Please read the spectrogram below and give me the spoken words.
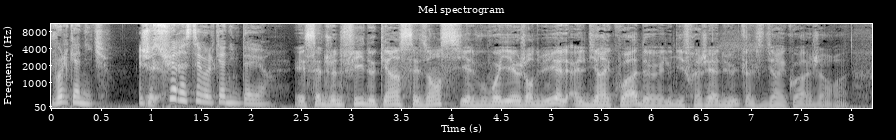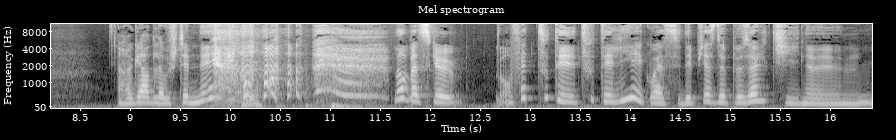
volcanique. Et je Et- suis restée volcanique d'ailleurs. Et cette jeune fille de 15-16 ans, si elle vous voyait aujourd'hui, elle, elle dirait quoi de Elodie Frégé adulte? Elle se dirait quoi Genre. Regarde là où je t'ai mené. Ouais. non, parce que en fait tout est tout est lié quoi. C'est des pièces de puzzle qui ne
